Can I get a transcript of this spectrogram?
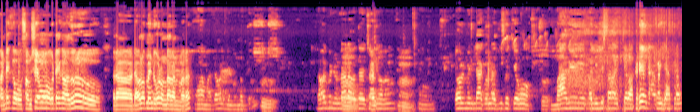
అంటే సంక్షేమం ఒకటే కాదు డెవలప్మెంట్ కూడా ఉండాలంటున్నారా? డెవలప్మెంట్ ఉండద్దు డెవలప్మెంట్ ఉండాలా? డెవలప్మెంట్ లేకుండా దిగొచ్చేమో బాగా మళ్ళీ ఇల్లు స్థలాలు ఇచ్చారు అక్కడే లేకుండా చేస్తున్నాం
